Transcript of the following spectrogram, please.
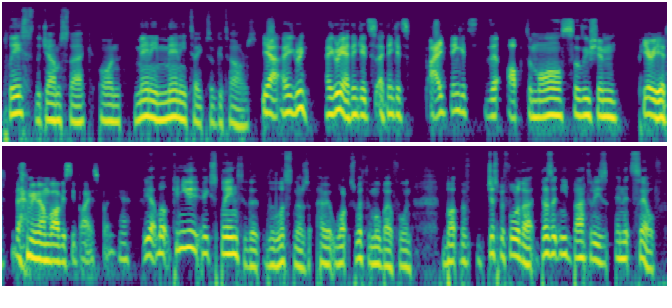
place the Jamstack on many many types of guitars. Yeah, I agree. I agree. I think it's I think it's I think it's the optimal solution period. I mean, I'm obviously biased, but yeah. Yeah, well, can you explain to the, the listeners how it works with the mobile phone? But bef- just before that, does it need batteries in itself?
